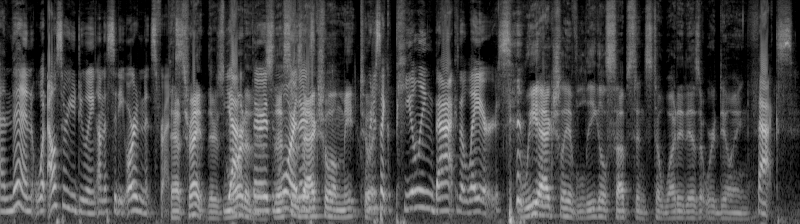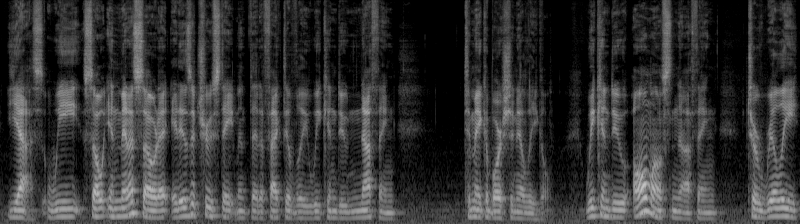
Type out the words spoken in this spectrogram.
and then, what else are you doing on the city ordinance front? That's right. There's yeah, more to this. There's this more. is there's, actual meat to we're it. We're just like peeling back the layers. we actually have legal substance to what it is that we're doing. Facts. Yes, we. So in Minnesota, it is a true statement that effectively we can do nothing to make abortion illegal. We can do almost nothing to really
